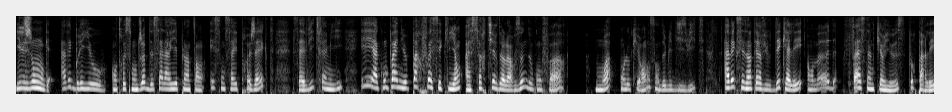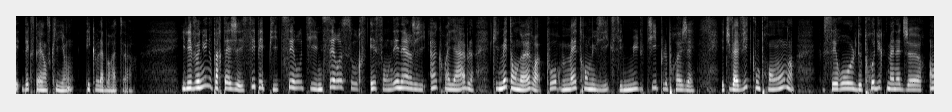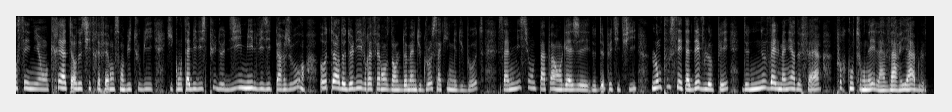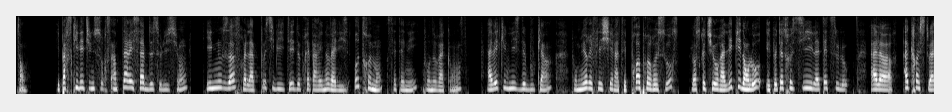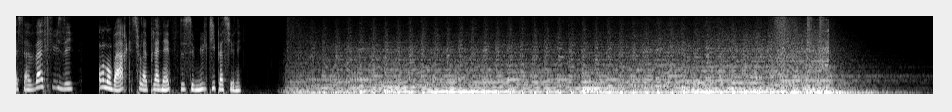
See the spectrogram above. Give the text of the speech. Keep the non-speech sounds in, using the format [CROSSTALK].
Il jongle avec brio entre son job de salarié plein temps et son side project, sa vie de famille, et accompagne parfois ses clients à sortir de leur zone de confort, moi en l'occurrence en 2018, avec ses interviews décalées en mode Fast and Curious pour parler d'expérience client et collaborateurs. Il est venu nous partager ses pépites, ses routines, ses ressources et son énergie incroyable qu'il met en œuvre pour mettre en musique ses multiples projets. Et tu vas vite comprendre ses rôles de product manager, enseignant, créateur de sites références en B2B qui comptabilise plus de 10 000 visites par jour, auteur de deux livres références dans le domaine du growth hacking et du bot, sa mission de papa engagé de deux petites filles l'ont poussé à développer de nouvelles manières de faire pour contourner la variable temps. Et parce qu'il est une source intarissable de solutions, il nous offre la possibilité de préparer nos valises autrement cette année pour nos vacances avec une liste de bouquins pour mieux réfléchir à tes propres ressources lorsque tu auras les pieds dans l'eau et peut-être aussi la tête sous l'eau. Alors, accroche-toi, ça va fuser. On embarque sur la planète de ce multipassionné.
